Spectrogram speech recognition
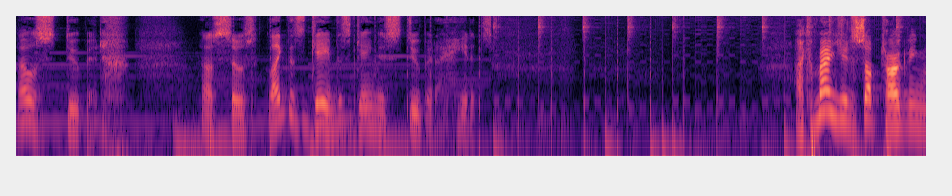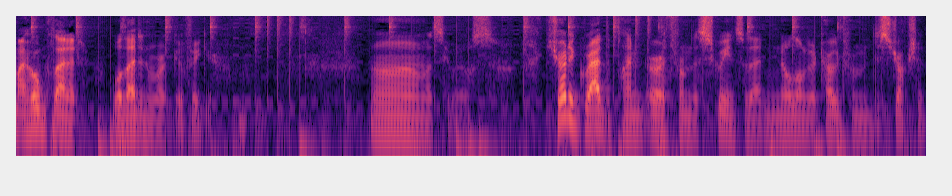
That was stupid. That was so like this game. This game is stupid. I hate it. I command you to stop targeting my home planet. Well, that didn't work. Go figure. Um, let's see what else. Try to grab the planet Earth from the screen so that no longer target from destruction.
